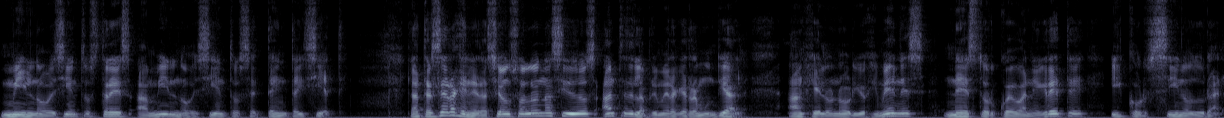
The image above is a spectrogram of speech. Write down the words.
1903 a 1977. La tercera generación son los nacidos antes de la Primera Guerra Mundial, Ángel Honorio Jiménez, Néstor Cueva Negrete y Corsino Durán.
